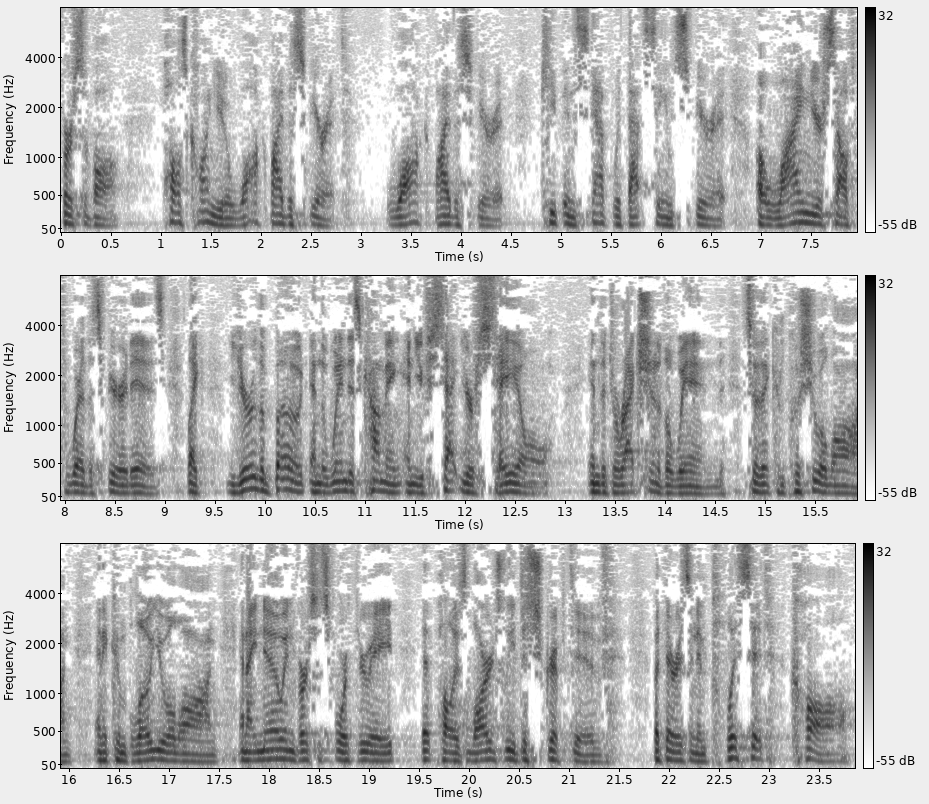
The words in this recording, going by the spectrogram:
First of all, Paul's calling you to walk by the Spirit. Walk by the Spirit. Keep in step with that same Spirit. Align yourself to where the Spirit is. Like you're the boat and the wind is coming and you've set your sail in the direction of the wind so that it can push you along and it can blow you along. And I know in verses 4 through 8 that Paul is largely descriptive, but there is an implicit call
